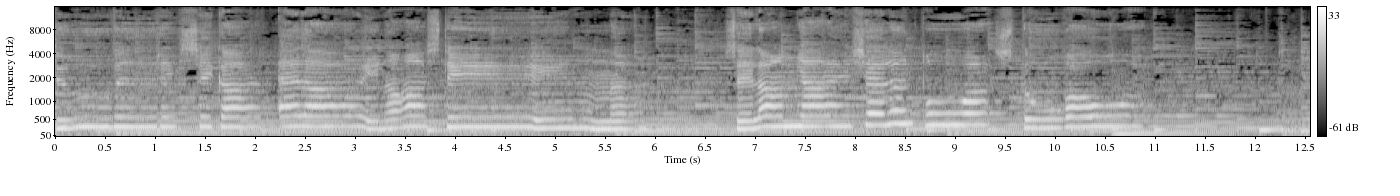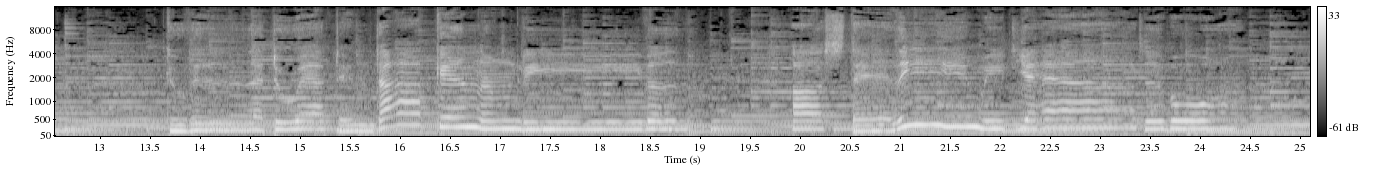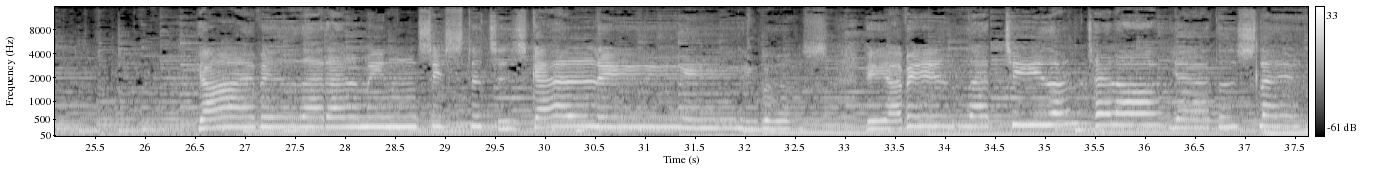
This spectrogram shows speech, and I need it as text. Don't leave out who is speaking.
Speaker 1: Du ved det sikkert aller inderst inde. Selvom jeg sjældent bruger store ord. Du ved, at du er den, der gennem livet Og stadig i mit hjerte bor. Jeg ved, at al min sidste tid skal leves. Jeg ved, at tiden tæller hjertets slag.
